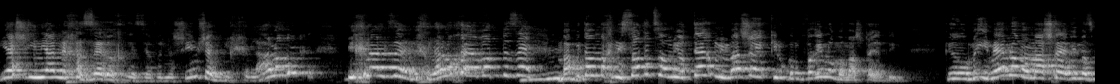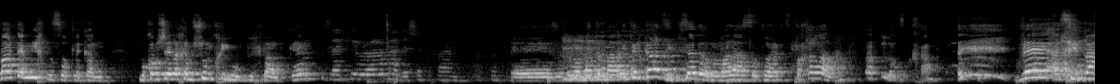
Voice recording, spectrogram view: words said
יש עניין לחזר אחרי זה, אבל נשים שהן בכלל לא, בכלל זה, בכלל לא חייבות בזה, מה פתאום מכניסות עצמם יותר ממה ש... כאילו גם גברים לא ממש חייבים. כאילו, אם הם לא ממש חייבים, אז מה אתם נכנסות לכאן מקום שאין לכם שום חיוב בכלל, כן? זה כאילו לא למד אשת חיים. אה, זה לא למד המערית אלגזי, בסדר, נו מה לעשות, הוא היה קצת אחריו, לא זכה. והסיבה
